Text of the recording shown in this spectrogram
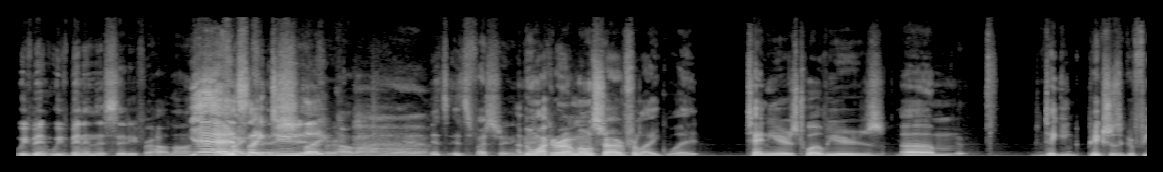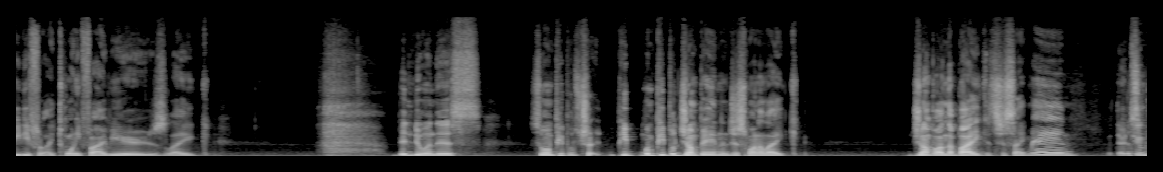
We've been we've been in this city for how long? Yeah, it's like, dude, like- for how long? Yeah. Yeah. It's it's frustrating. I've been man. walking around Lone Star for like what, ten years, twelve years. Um, Yep. Been taking pictures of graffiti for like twenty five years. Like, been doing this. So when people tr- peop- when people jump in and just want to like jump on the bike, it's just like, man, with their put some 2000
